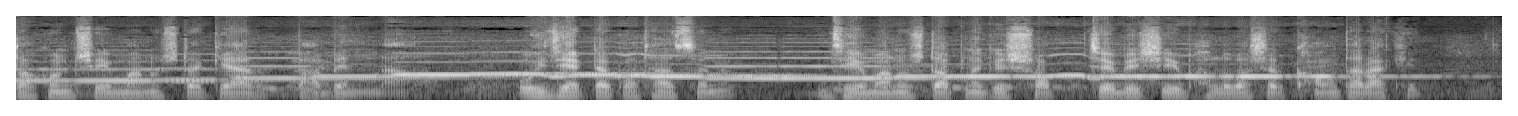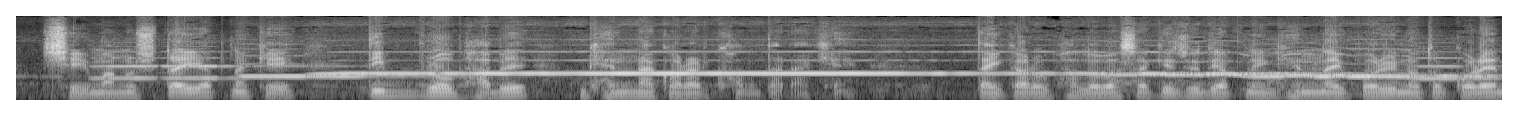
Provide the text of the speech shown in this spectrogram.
তখন সেই মানুষটাকে আর পাবেন না। ওই যে একটা কথা আছে না যে মানুষটা আপনাকে সবচেয়ে বেশি ভালোবাসার ক্ষমতা রাখে, সেই মানুষটাই আপনাকে তীব্রভাবে ঘেন্না করার ক্ষমতা রাখে। তাই কারও ভালোবাসাকে যদি আপনি ঘেন্নায় পরিণত করেন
